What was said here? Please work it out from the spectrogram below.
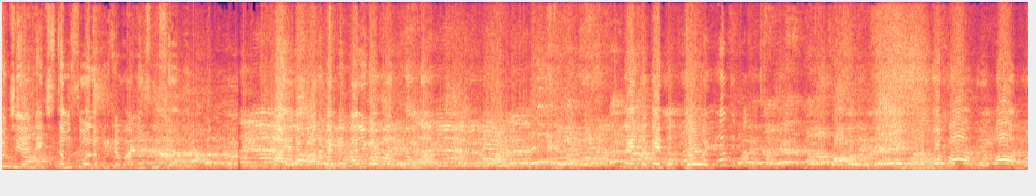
Bom dia, gente. Estamos suando porque o ar não funciona. Vai, ele agora vai tentar ligar o ar que não dá. Tenta, tenta. Dá oi. Ô, Pablo, Pablo.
